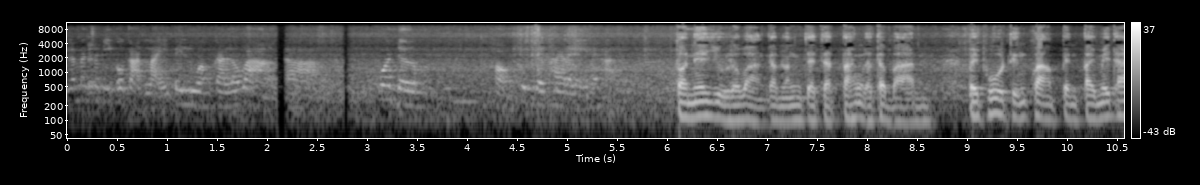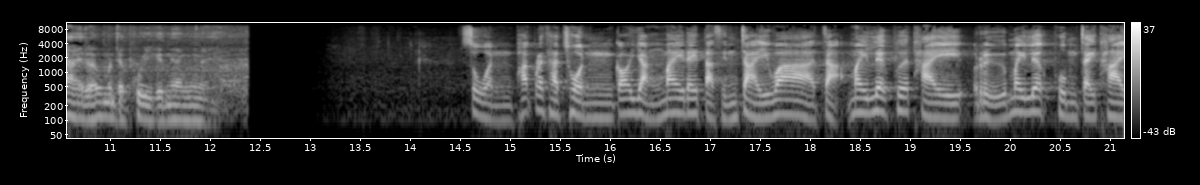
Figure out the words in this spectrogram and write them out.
แล้วมันจะมีโอกาสไหลไปรวมกันระหว่างอ่าขั้วเดิมของภูมิใจไทยอะไรอย่างนี้ไหมคะตอนนี้อยู่ระหว่างกำลังจะจัดตั้งรัฐบาล ไปพูดถึงความเป็นไปไม่ได้แล้วมันจะคุยกันยังไง ส่วนพักประชาชนก็ยังไม่ได้ตัดสินใจว่าจะไม่เลือกเพื่อไทย หรือไม่เลือกภูมิใจไทย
